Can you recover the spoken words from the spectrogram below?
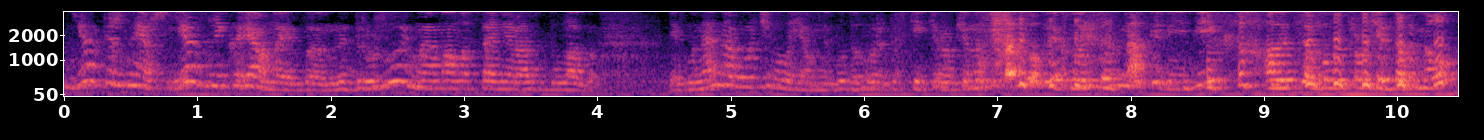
я ти ж знаєш, я з лікарями якби не дружу, і моя мама останній раз була б. Як мене народжували, я вам не буду говорити скільки років назад, бо ви будете знати мій вік, але це було трохи давно.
